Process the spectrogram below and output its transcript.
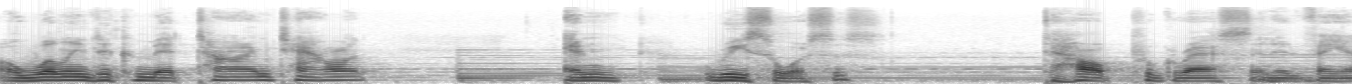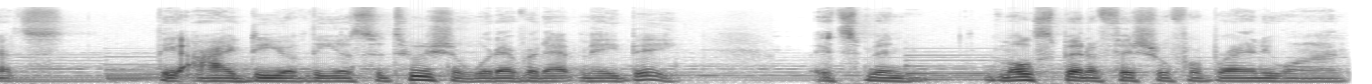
are willing to commit time, talent, and resources to help progress and advance the idea of the institution, whatever that may be. It's been most beneficial for Brandywine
